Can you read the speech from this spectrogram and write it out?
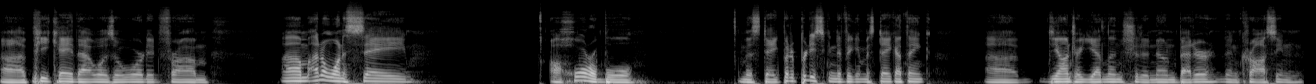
uh, PK that was awarded from. Um, I don't want to say a horrible mistake, but a pretty significant mistake. I think uh, DeAndre Yedlin should have known better than crossing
